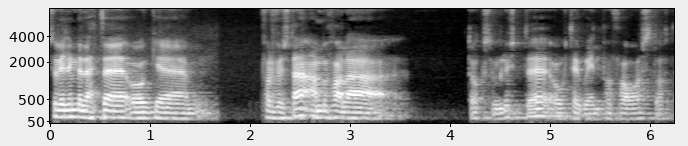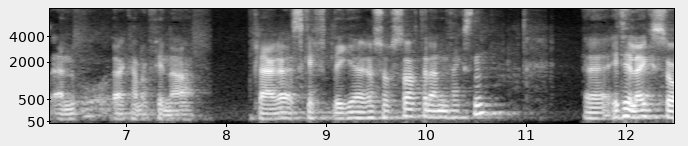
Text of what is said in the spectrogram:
Så vil jeg med dette òg for det første anbefale dere som lytter, og til å gå inn på foross.no. Der kan dere finne flere skriftlige ressurser til denne teksten. I tillegg så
